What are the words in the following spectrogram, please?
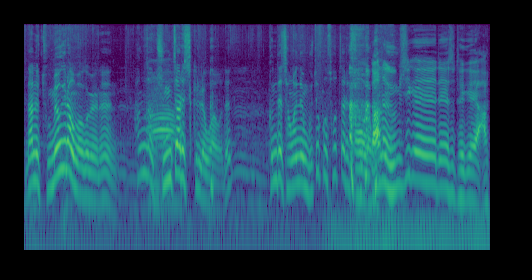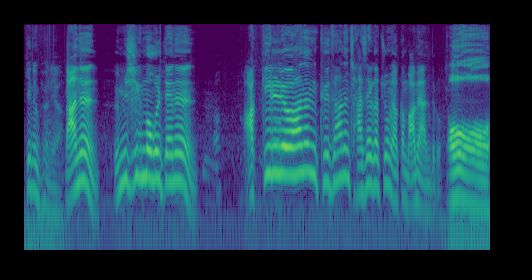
나는 두 명이랑 먹으면은 항상 중짜를 시키려고 하거든. 근데 정한 형 무조건 시키려고. 어, 나는 음식에 대해서 되게 아끼는 편이야. 나는 음식 먹을 때는 아끼려 하는 그 하는 자세가 좀 약간 마음에 안 들어. 어,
